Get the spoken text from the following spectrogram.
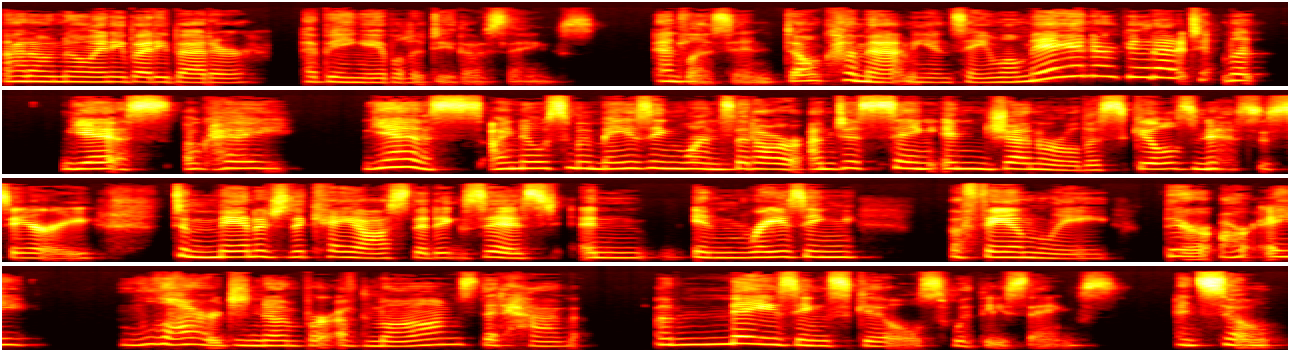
I don't know anybody better at being able to do those things. And listen, don't come at me and say, well, men are good at it. Look, yes, okay. Yes, I know some amazing ones that are. I'm just saying, in general, the skills necessary to manage the chaos that exists and in raising a family, there are a large number of moms that have amazing skills with these things. And so,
